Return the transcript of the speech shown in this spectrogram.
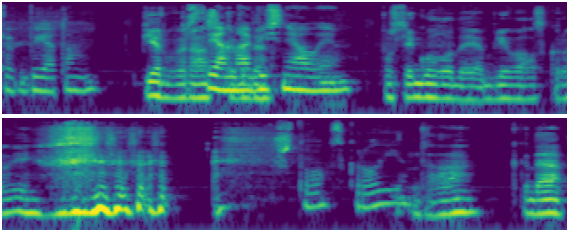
как бы я там Первый раз, когда объясняла им, после голода я обливал с кровью. что с кровью. Да, когда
